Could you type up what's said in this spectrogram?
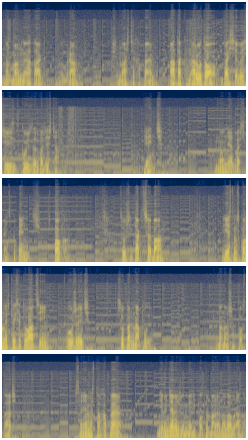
Normalny atak. Dobra. 18 HP. Atak Naruto! Weź się, i wkuś za 20. 5. No nie 25, tylko 5. Spoko. Cóż, i tak trzeba. Jestem skłonny w tej sytuacji użyć super napój na naszą postać. Staniemy 100 HP. Nie będziemy już go mieli potem, ale no dobra, no.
